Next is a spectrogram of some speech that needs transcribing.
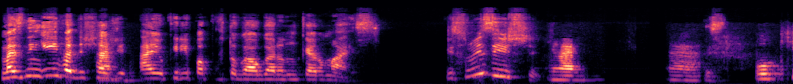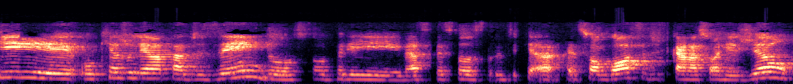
Mas ninguém vai deixar de. É. Ah, eu queria ir para Portugal, agora eu não quero mais. Isso não existe. É. É. O, que, o que a Juliana está dizendo sobre as pessoas, que a pessoa gosta de ficar na sua região,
